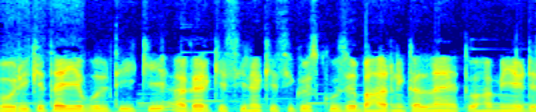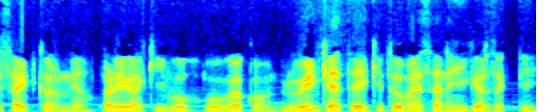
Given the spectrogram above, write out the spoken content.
होरी किता ये बोलती है कि अगर किसी न किसी को स्कूल से बाहर निकलना है तो हमें ये डिसाइड करना पड़ेगा कि वो होगा कौन। रुएन कहता है कि तुम ऐसा नहीं कर सकती,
